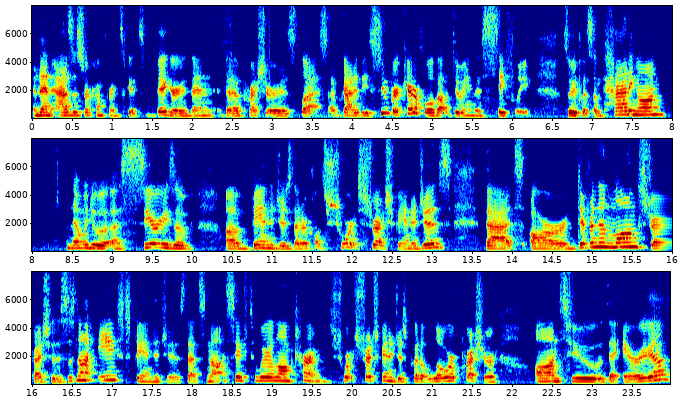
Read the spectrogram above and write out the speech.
And then as the circumference gets bigger, then the pressure is less. I've got to be super careful about doing this safely. So we put some padding on, and then we do a series of of bandages that are called short stretch bandages that are different than long stretch. So this is not ACE bandages. That's not safe to wear long term. Short stretch bandages put a lower pressure onto the area,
